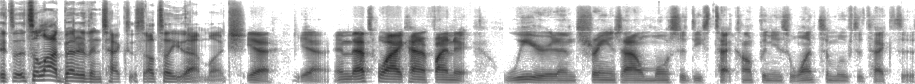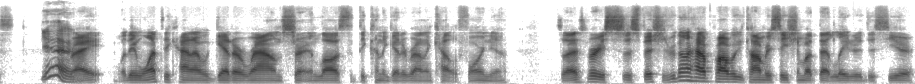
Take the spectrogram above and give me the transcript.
it's it's a lot better than Texas, I'll tell you that much. Yeah, yeah, and that's why I kind of find it weird and strange how most of these tech companies want to move to Texas, Yeah. right? Well, they want to kind of get around certain laws that they couldn't get around in California. So that's very suspicious. We're gonna have probably a conversation about that later this year,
